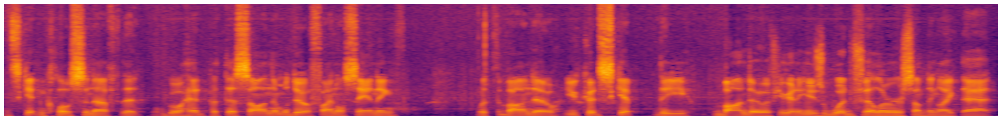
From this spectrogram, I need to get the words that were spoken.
it's getting close enough that we'll go ahead and put this on, then we'll do a final sanding with the Bondo. You could skip the Bondo if you're going to use wood filler or something like that.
